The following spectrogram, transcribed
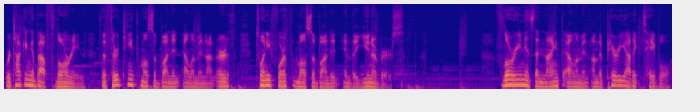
We're talking about fluorine, the 13th most abundant element on Earth, 24th most abundant in the universe. Fluorine is the ninth element on the periodic table,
